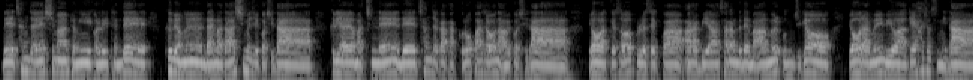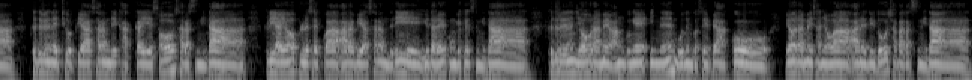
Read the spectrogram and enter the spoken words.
내 창자에 심한 병이 걸릴 텐데 그 병은 날마다 심해질 것이다. 그리하여 마침내 내 창자가 밖으로 빠져 나올 것이다. 여호와께서 블레셋과 아라비아 사람들의 마음을 움직여 여호람을 미워하게 하셨습니다. 그들은 에티오피아 사람들 가까이에서 살았습니다. 그리하여 블레셋과 아라비아 사람들이 유다를 공격했습니다. 그들은 여호람의 왕궁에 있는 모든 것을 빼앗고 여호람의 자녀와 아내들도 잡아갔습니다.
